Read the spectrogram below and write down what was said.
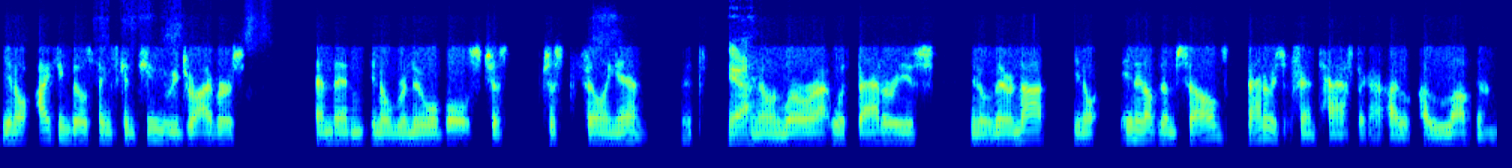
you know, I think those things continue to be drivers, and then you know, renewables just just filling in. It's Yeah. you know, and where we're at with batteries, you know, they're not, you know, in and of themselves, batteries are fantastic. I, I, I love them.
